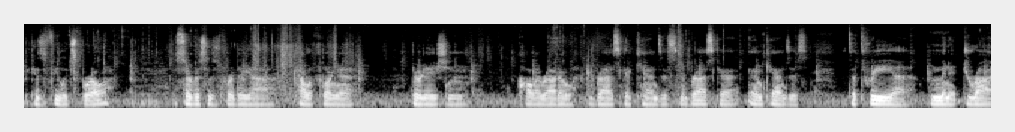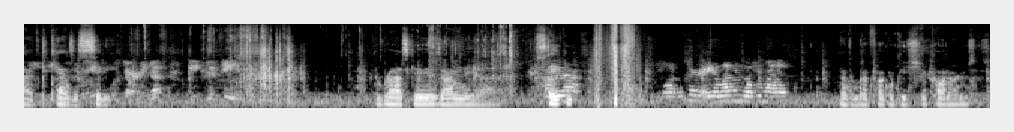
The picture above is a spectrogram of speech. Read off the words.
because Felix Barela. Services for the uh, California Derogation Colorado, Nebraska, Kansas, Nebraska, and Kansas. It's a three uh, minute drive to Kansas City. Nebraska is on the uh, state. Nothing but fucking piece of shit con artists.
